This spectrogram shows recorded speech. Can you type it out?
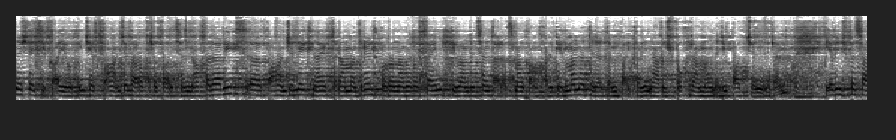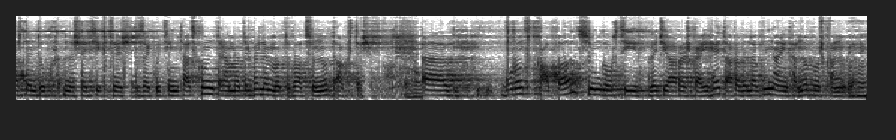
Նշեցիք, այո, ինչ եք պահանջել առողջապահության նախարարից, պահանջել եք նաև տրամադրել կորոնավիրուսային հիվանդության տարածման կանխարգելմանը դրա դեմ պայքարին առնչվող հրամանների պատճենները։ Եվ ինչպես արդեն դուք նշեցիք ձեր զեկույցի ընթացքում, տրամադրվել է մոտ 68 ակտեր, որոնց կապը սույն գործի վեճի առարկայի հետ առավելագույն այնքանով, որքանով է։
